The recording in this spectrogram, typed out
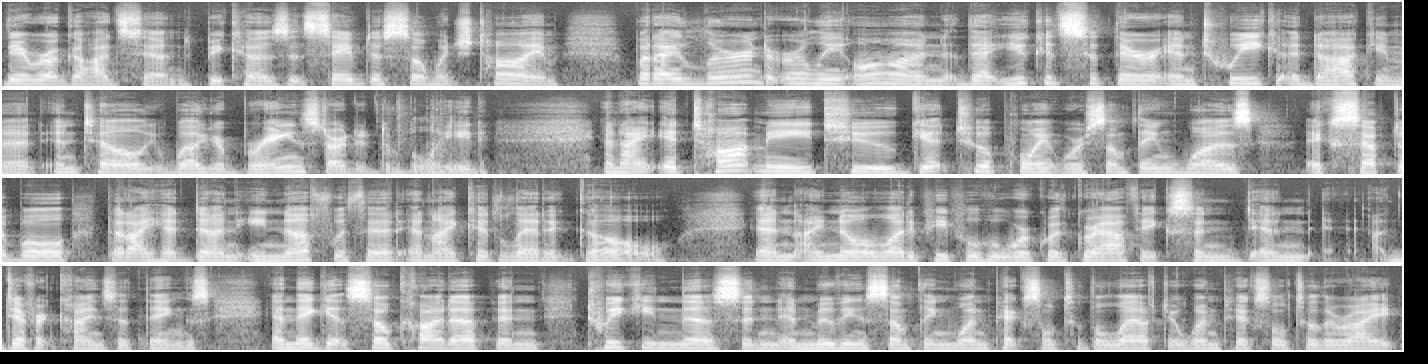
they were a godsend because it saved us so much time. But I learned early on that you could sit there and tweak a document until well your brain started to bleed, and I it taught me to get to a point where something was acceptable, that I had done enough with it, and I could let it go. And I know a lot of people who work with graphics and and different kinds of things, and they get so caught up in tweaking this and, and moving something one pixel to the left or one pixel to the right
